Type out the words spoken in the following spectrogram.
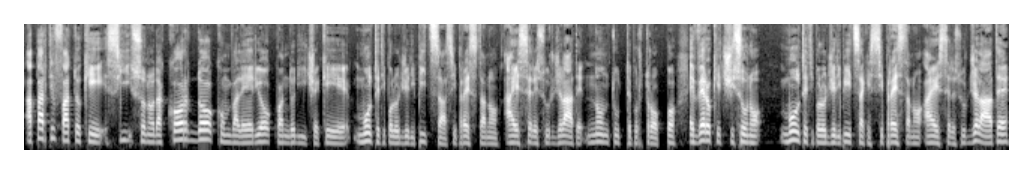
A parte il fatto che sì, sono d'accordo con Valerio quando dice che molte tipologie di pizza si prestano a essere surgelate, non tutte purtroppo. È vero che ci sono molte tipologie di pizza che si prestano a essere surgelate.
